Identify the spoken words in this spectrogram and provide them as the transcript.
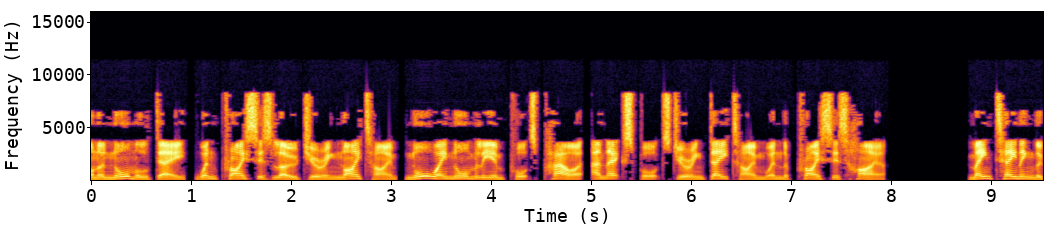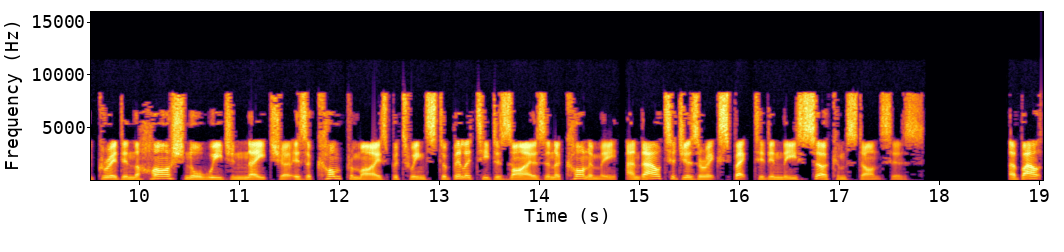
On a normal day, when price is low during nighttime, Norway normally imports power, and exports during daytime when the price is higher. Maintaining the grid in the harsh Norwegian nature is a compromise between stability desires and economy, and outages are expected in these circumstances. About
